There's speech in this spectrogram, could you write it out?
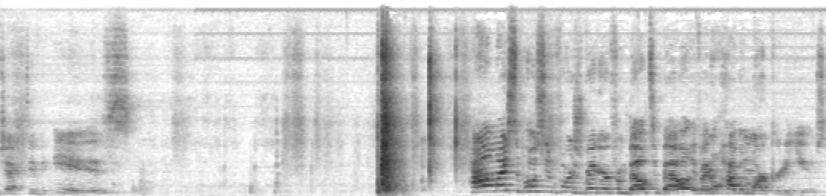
objective is how am I supposed to enforce rigor from bell to bell if I don't have a marker to use?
